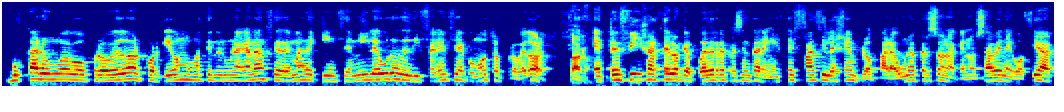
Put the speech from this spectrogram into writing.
buscar un nuevo proveedor, porque íbamos a tener una ganancia de más de 15.000 euros de diferencia con otro proveedor. Claro. Entonces, fíjate lo que puede representar en este fácil ejemplo para una persona que no sabe negociar,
